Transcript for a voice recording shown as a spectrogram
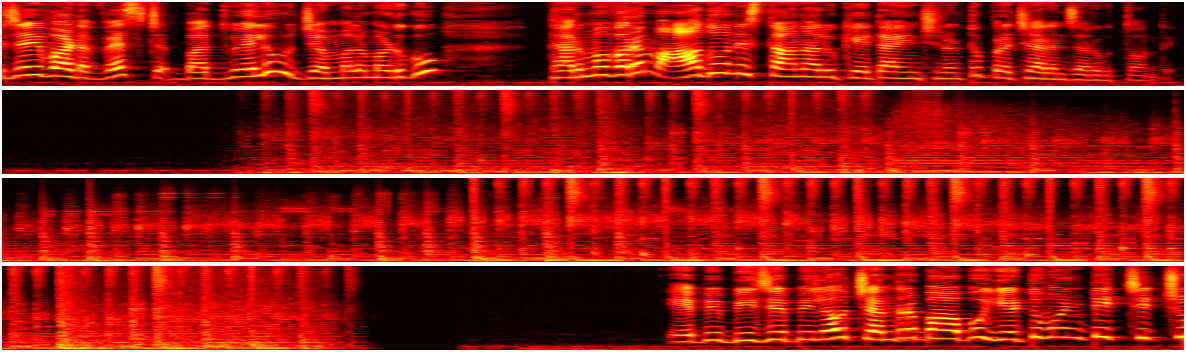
విజయవాడ వెస్ట్ బద్వేలు జమ్మలమడుగు ధర్మవరం ఆదోని స్థానాలు కేటాయించినట్టు ప్రచారం జరుగుతోంది. ఏపీ బీజేపీలో చంద్రబాబు ఎటువంటి చిచ్చు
